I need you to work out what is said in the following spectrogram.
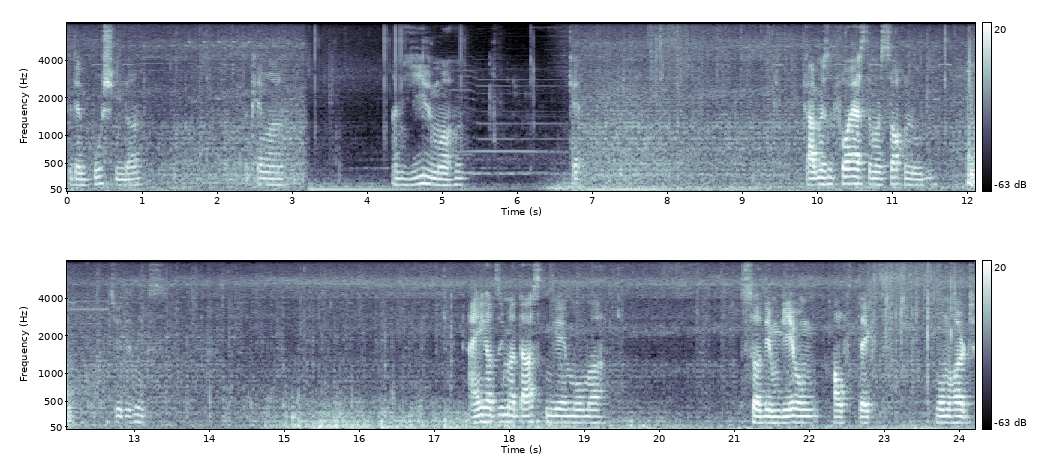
für den Buschen da. Da können wir einen Heal machen. Okay. Ich glaube, wir müssen vorerst einmal Sachen looten. Jetzt wird das nichts. Eigentlich hat es immer Tasten gegeben, wo man so die Umgebung aufdeckt, wo man halt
